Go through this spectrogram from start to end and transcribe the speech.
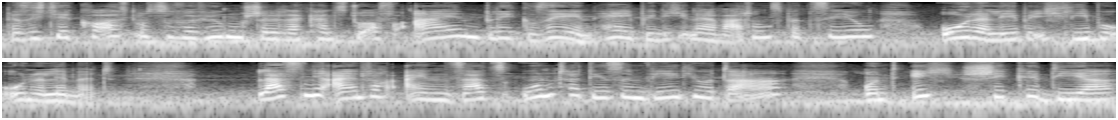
das ich dir kostenlos zur Verfügung stelle. Da kannst du auf einen Blick sehen, hey, bin ich in Erwartungsbeziehung oder lebe ich Liebe ohne Limit? Lass mir einfach einen Satz unter diesem Video da und ich schicke dir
